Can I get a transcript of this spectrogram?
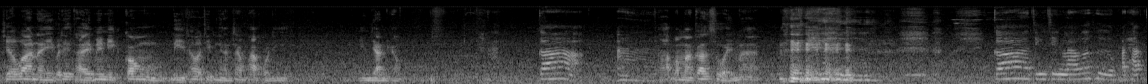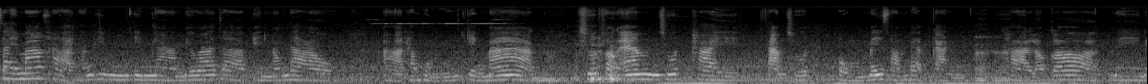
เชื่อว่าในประเทศไทยไม่มีกล้องดีเท่าทีมงานช่างภาพคนนี้ยืนยันครับค่ะก็อ่าภาพออกมาก็สวยมาก ก็จริงๆแล้วก็คือประทับใจมากค่ะ ทั้งทีมทีมงานไม่ว่าจะเป็นน้องดาว อ่าทำผมเก่งมาก ชุดของแอมชุดไทยสามชุดผมไม่ซ้ำแบบกันอ่าฮะค่ะแล้วก็ในใน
